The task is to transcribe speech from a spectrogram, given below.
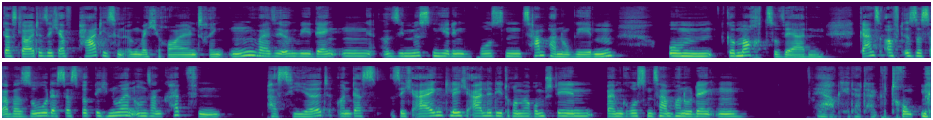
dass Leute sich auf Partys in irgendwelche Rollen trinken, weil sie irgendwie denken, sie müssten hier den großen Zampano geben. um gemocht zu werden. Ganz oft ist es aber so, dass das wirklich nur in unseren Köpfen passiert und dass sich eigentlich alle, die drumherum stehen, beim großen Zampano denken, ja, okay, der hat halt getrunken.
